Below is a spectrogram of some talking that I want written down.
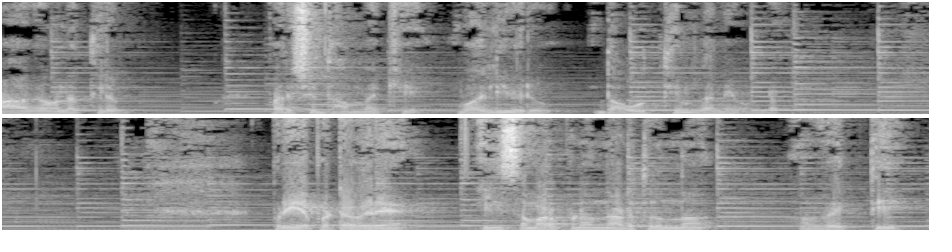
ആഗമനത്തിലും പരിശുദ്ധ അമ്മയ്ക്ക് വലിയൊരു ദൗത്യം തന്നെയുണ്ട്. പ്രിയപ്പെട്ടവരെ ഈ സമർപ്പണം നടത്തുന്ന വ്യക്തി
